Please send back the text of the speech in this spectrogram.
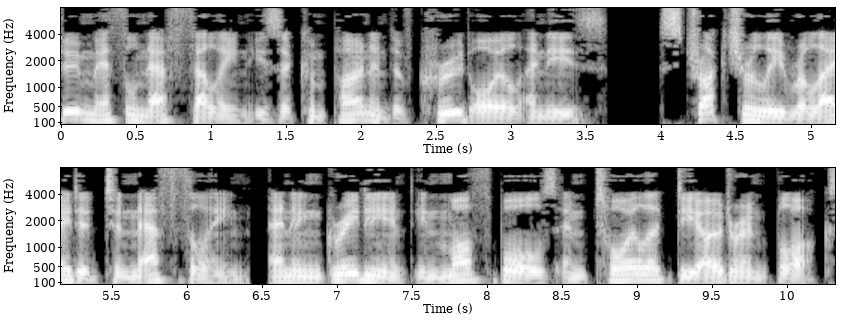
2-methylnaphthalene is a component of crude oil and is structurally related to naphthalene, an ingredient in mothballs and toilet deodorant blocks.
